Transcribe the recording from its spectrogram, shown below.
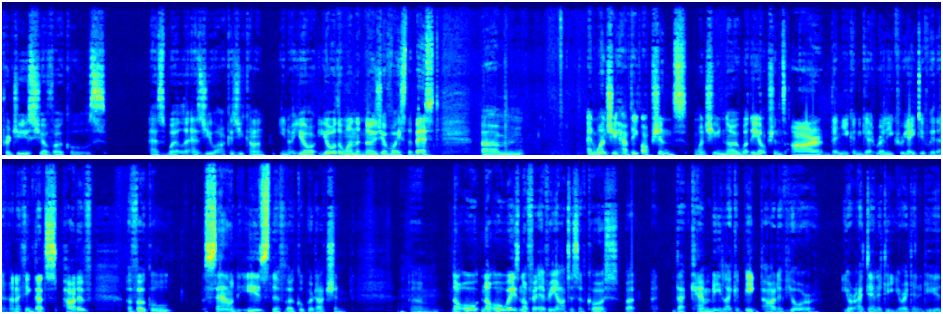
produce your vocals as well as you are because you can't. You know, you're you're the one that knows your voice the best. Um, and once you have the options, once you know what the options are, then you can get really creative with it. And I think that's part of a vocal sound is the vocal production. Mm-hmm. Um, not all, not always, not for every artist, of course, but that can be like a big part of your your identity, your identity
